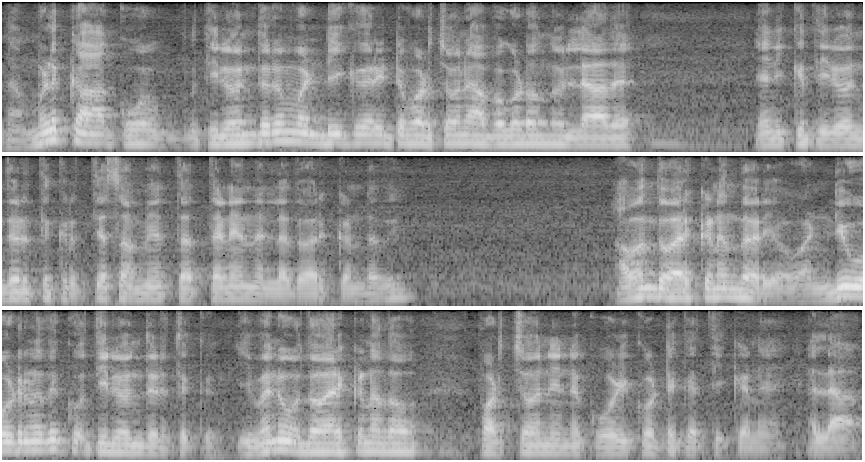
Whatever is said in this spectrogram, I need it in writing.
നമ്മൾ കാ തിരുവനന്തപുരം വണ്ടി കയറിയിട്ട് പടച്ചോനെ അപകടമൊന്നുമില്ലാതെ എനിക്ക് തിരുവനന്തപുരത്ത് കൃത്യസമയത്ത് എത്തണേന്നല്ല ദ്വാരക്കേണ്ടത്. അവൻ ദ്വാരക്കണെന്താ അറിയോ? വണ്ടി ഓടുന്നത് തിരുവനന്തപുരത്തേക്ക്. ഇവൻ ദ്വാരക്കണതോ പടച്ചോനെ എന്നെ കോഴിക്കോട്ടേക്ക് എത്തിക്കണേ. അല്ല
